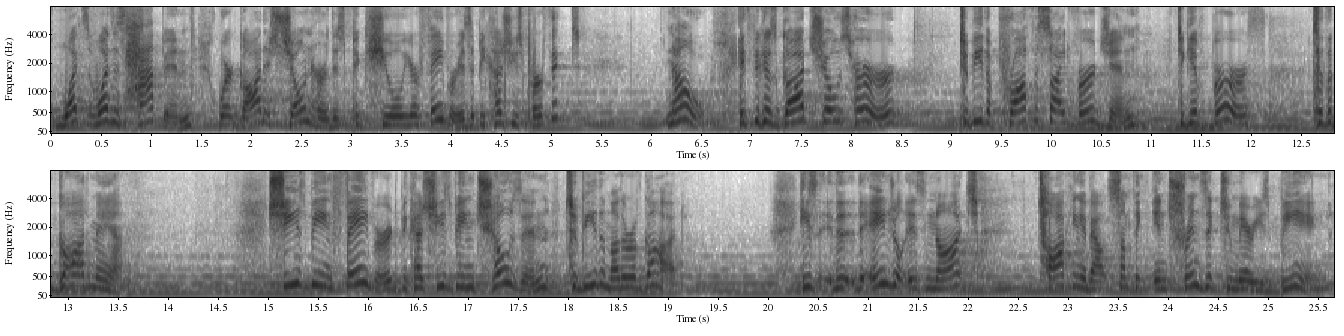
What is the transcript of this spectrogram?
what's, what has happened where God has shown her this peculiar favor? Is it because she's perfect? No. It's because God chose her to be the prophesied virgin to give birth to the God man. She's being favored because she's being chosen to be the mother of God. He's, the, the angel is not talking about something intrinsic to Mary's being,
